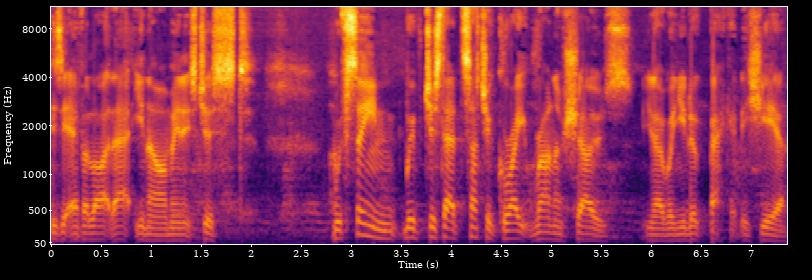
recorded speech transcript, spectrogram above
is it ever like that? You know, I mean, it's just. We've seen, we've just had such a great run of shows. You know, when you look back at this year,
